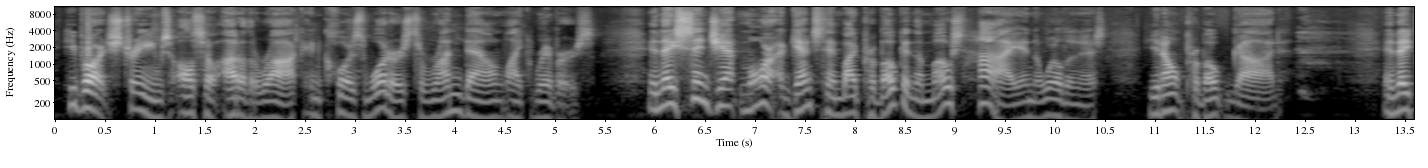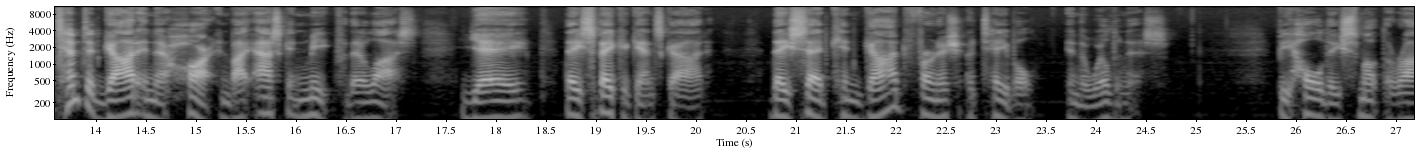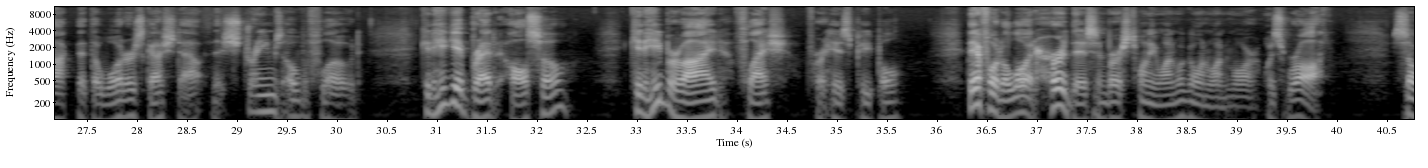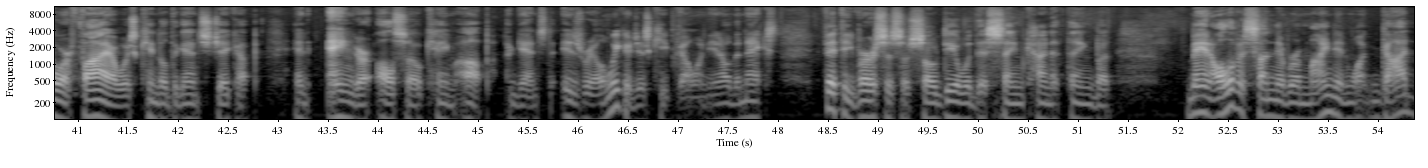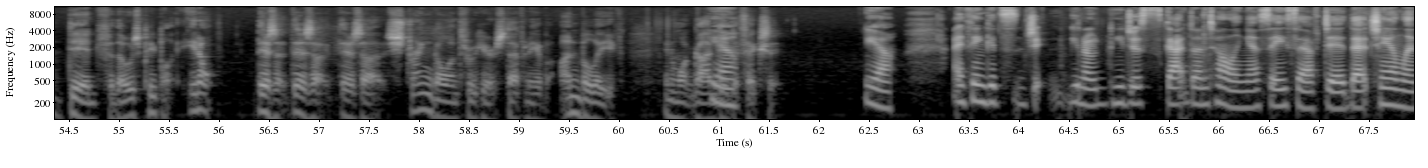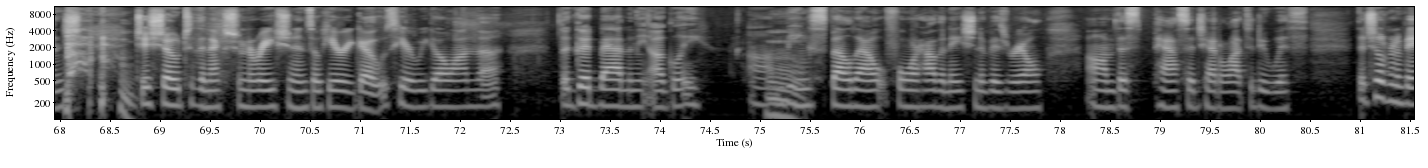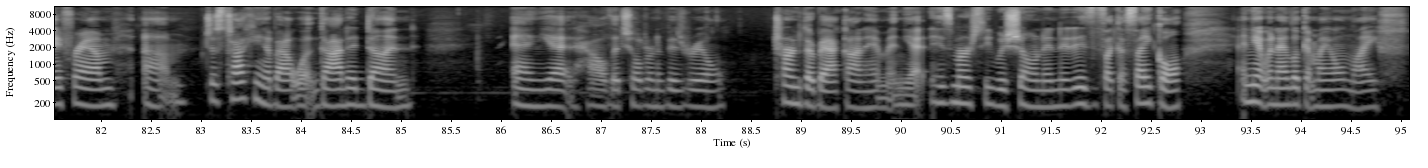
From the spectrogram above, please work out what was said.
He brought streams also out of the rock and caused waters to run down like rivers. And they sinned yet more against him by provoking the Most High in the wilderness. You don't provoke God. And they tempted God in their heart, and by asking meat for their lust. Yea, they spake against God. They said, Can God furnish a table in the wilderness? Behold, he smote the rock, that the waters gushed out, and the streams overflowed. Can he give bread also? Can he provide flesh for his people? Therefore the Lord heard this in verse 21. We're going one more. Was wroth. So a fire was kindled against Jacob, and anger also came up against Israel. And we could just keep going. You know, the next 50 verses or so deal with this same kind of thing. But man, all of a sudden they're reminded what God did for those people. You know, there's a there's a there's a string going through here, Stephanie, of unbelief in what God Yeah. did to fix it. Yeah. I think it's, you know, he just got done telling us, Asaph did, that challenge to show to the next generation. And so here he goes. Here we go on the, the good, bad, and the ugly um, being spelled out for how the nation of Israel. Um, this passage had a lot to do with the children of Ephraim, um, just talking about what God had done, and yet how the children of Israel turned their back on him, and yet his mercy was shown. And it is, it's like a cycle. And yet, when I look at my own life,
